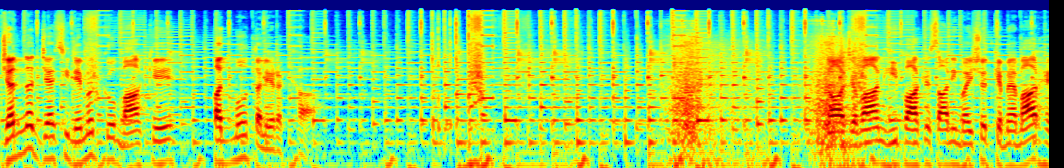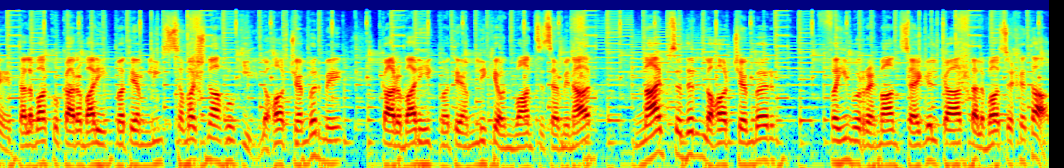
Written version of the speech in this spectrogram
جنت جیسی نعمت کو ماں کے قدموں تلے رکھا۔ نوجوان ہی پاکستانی معیشت کے معمار ہیں۔ طلبہ کو کاروباری حکمت عملی سمجھنا ہوگی۔ لاہور چیمبر میں کاروباری حکمت عملی کے عنوان سے سیمینار۔ نائب صدر لاہور چیمبر فہیم الرحمان سیگل کا طلبہ سے خطاب۔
